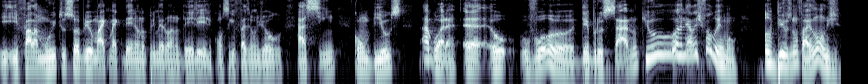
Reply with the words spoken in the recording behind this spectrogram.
E, e, fala muito sobre o Mike McDaniel no primeiro ano dele. Ele conseguiu fazer um jogo assim com o Bills. Agora, é, eu, eu, vou debruçar no que o Ornelas falou, irmão. O Bills não vai longe.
